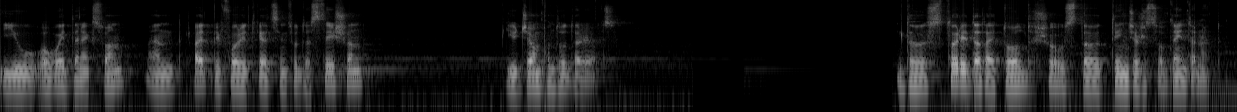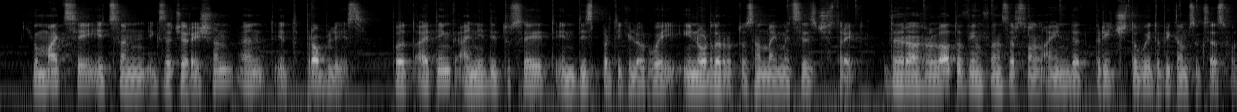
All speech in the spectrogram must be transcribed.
you await the next one, and right before it gets into the station, you jump onto the rails. The story that I told shows the dangers of the internet. You might say it's an exaggeration, and it probably is, but I think I needed to say it in this particular way in order to send my message straight. There are a lot of influencers online that preach the way to become successful.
